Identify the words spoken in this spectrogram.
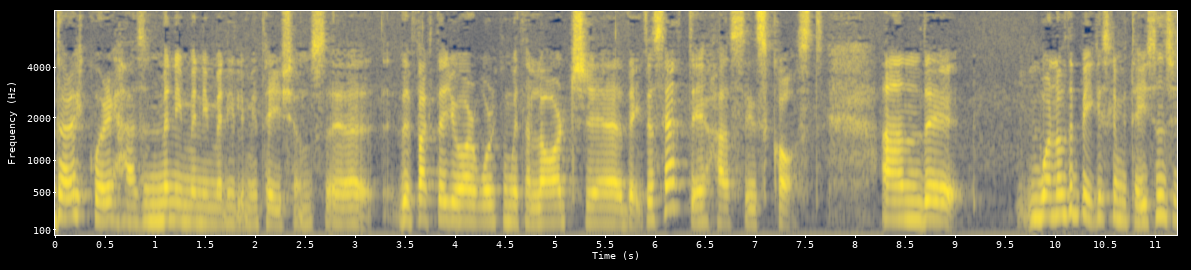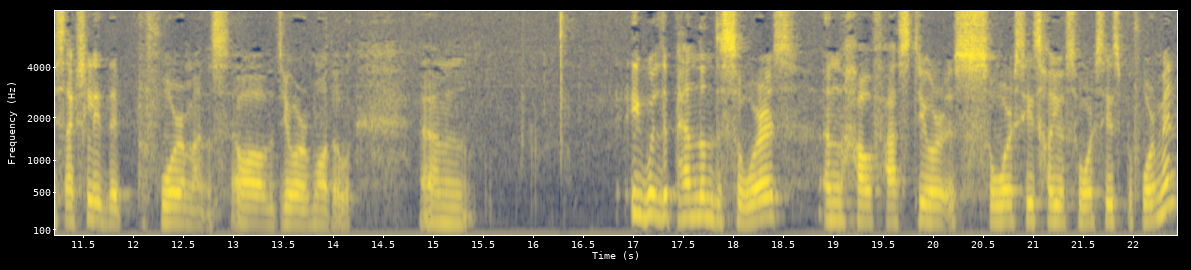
direct query has many, many, many limitations. Uh, the fact that you are working with a large uh, data set it has its cost. And uh, one of the biggest limitations is actually the performance of your model. Um, it will depend on the source and how fast your source is, how your source is performing.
